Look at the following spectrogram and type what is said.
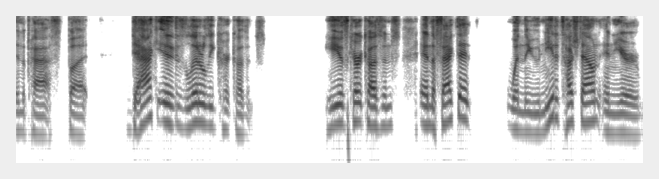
in the past, but Dak is literally Kirk Cousins. He is Kirk Cousins, and the fact that when you need a touchdown and you're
